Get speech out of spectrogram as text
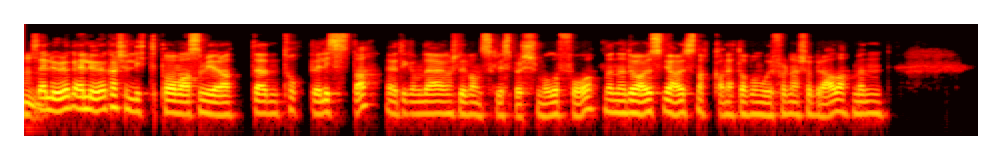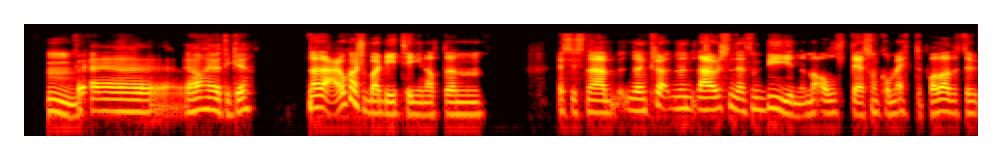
Mm. Så jeg lurer, jeg lurer kanskje litt på hva som gjør at den topper lista. Jeg vet ikke om det er kanskje litt vanskelig spørsmål å få, men eh, du har jo, vi har jo snakka nettopp om hvorfor den er så bra, da. Men Mm. jeg, ja, jeg vet ikke. Nei, det er jo kanskje bare de tingene at den jeg synes den er, den, den, er jo liksom den som begynner med alt det som kommer etterpå, da, dette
